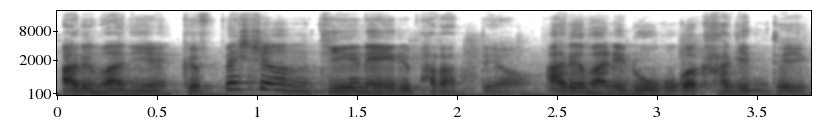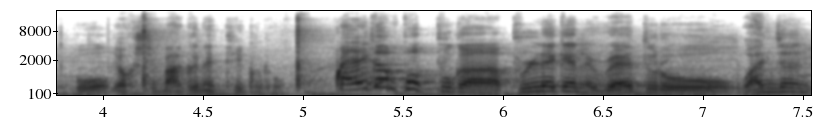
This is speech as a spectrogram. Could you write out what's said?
아르마니의 그 패션 DNA를 받았대요. 아르마니 로고가 각인돼 있고 역시 마그네틱으로. 빨간 퍼프가 블랙 앤 레드로 완전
